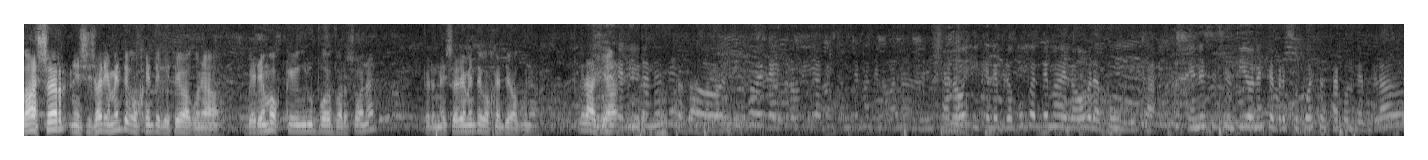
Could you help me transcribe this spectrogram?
va a ser necesariamente con gente que esté vacunada. Veremos qué grupo de personas, pero necesariamente con gente vacunada. Gracias. Y que le preocupa el tema de la obra pública. En ese sentido, ¿en este presupuesto está contemplado?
